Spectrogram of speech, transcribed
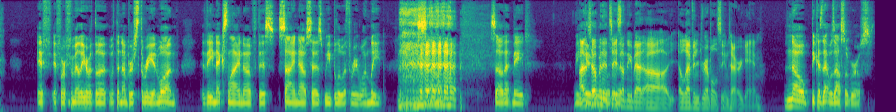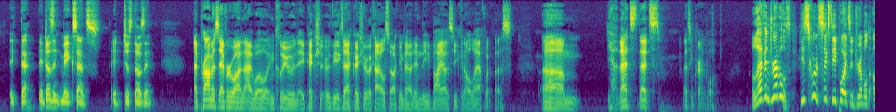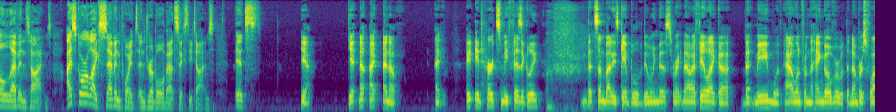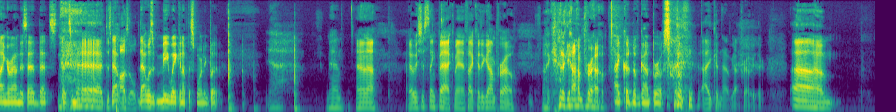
if if we're familiar with the with the numbers 3 and 1 the next line of this sign now says we blew a 3-1 lead so that made me I was hoping it'd say bit. something about uh, 11 dribbles the entire game. No, because that was also gross. It that it doesn't make sense. It just doesn't. I promise everyone I will include a picture, the exact picture that Kyle's talking about in the bio, so you can all laugh with us. Um, yeah, that's that's that's incredible. Eleven dribbles. He scored sixty points and dribbled eleven times. I score like seven points and dribble about sixty times. It's Yeah, yeah. No, I I know. I it, it hurts me physically that somebody's capable of doing this right now. I feel like uh that meme with Alan from The Hangover with the numbers flying around his head. That's that's just that, puzzled. that was me waking up this morning. But Yeah, man, I don't know. I always just think back, man. If I could have gone pro, I could have gone pro, I couldn't have gone pro. So I couldn't have gone pro either. Um,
